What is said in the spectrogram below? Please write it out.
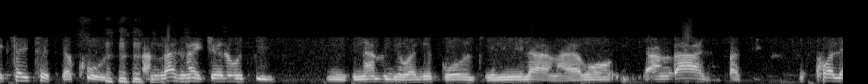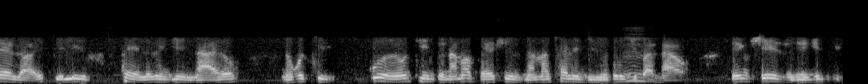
excited kakhulu. Angazi ngayitshela ukuthi nami ngiba ne gold ngelinye ilanga yabo angazi but ukukholelwa ibelief phela benginayo nokuthi kuyo yonke into nama battles nama challenges okuyiba nawo bengishezi nje ngithi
